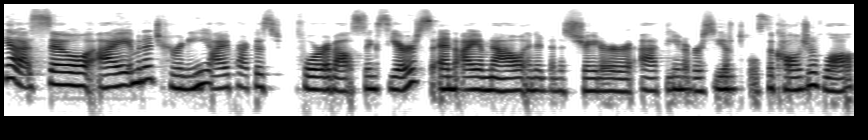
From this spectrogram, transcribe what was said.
Yeah, so I am an attorney. I practiced for about six years, and I am now an administrator at the University of Tulsa College of Law.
